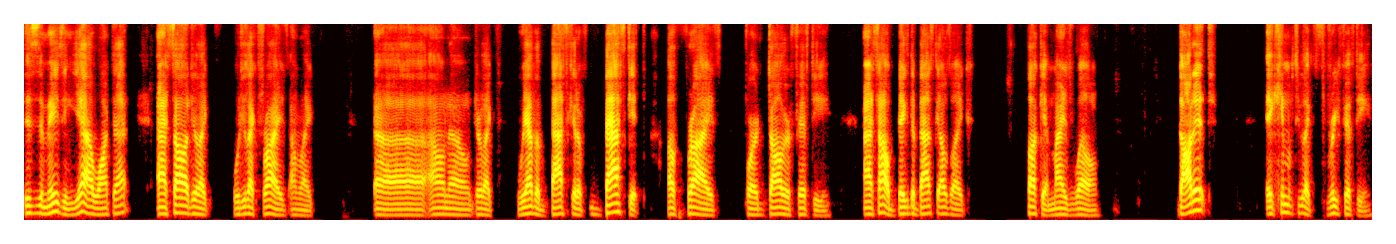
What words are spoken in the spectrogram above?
this is amazing. Yeah, I want that. And I saw they're like, would you like fries? I'm like, uh, I don't know. They're like, we have a basket of basket of fries for a dollar fifty. And I saw how big the basket. I was like, fuck it, might as well. Got it. It came up to be like three fifty,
